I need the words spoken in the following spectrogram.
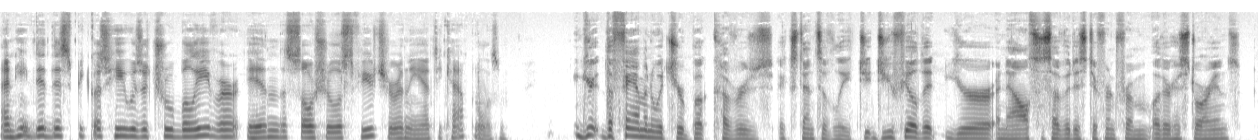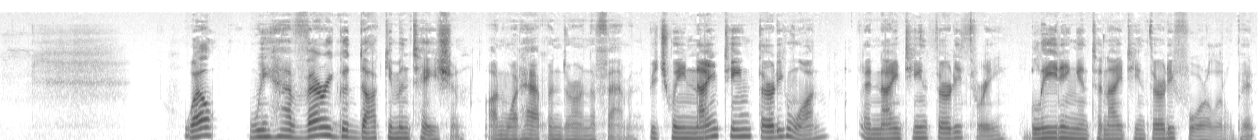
And he did this because he was a true believer in the socialist future and the anti capitalism. The famine, which your book covers extensively, do, do you feel that your analysis of it is different from other historians? Well, we have very good documentation on what happened during the famine. Between 1931 and 1933, bleeding into 1934 a little bit,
